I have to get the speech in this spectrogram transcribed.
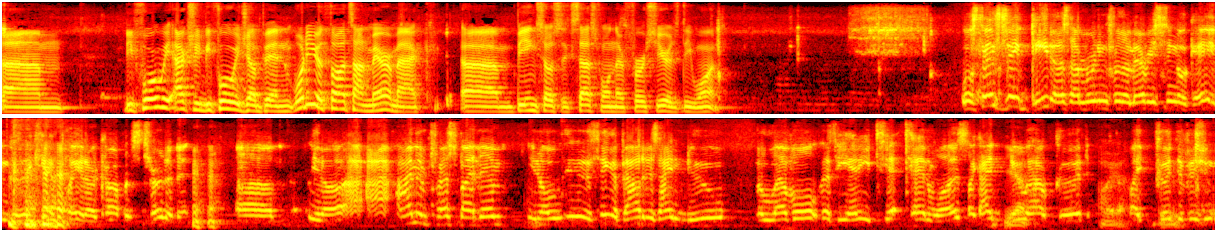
Um, Before we actually before we jump in, what are your thoughts on Merrimack um, being so successful in their first year as D one? Well, since they beat us, I'm rooting for them every single game because they can't play in our conference tournament. Um, you know, I, am I'm impressed by them. You know, the thing about it is I knew the level that the NE ten was. Like I knew Yeah. how good, Oh, yeah. like good division,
